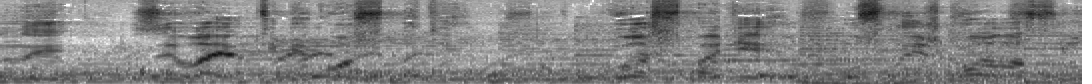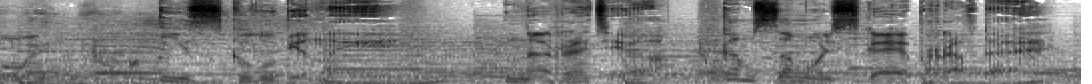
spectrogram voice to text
Взываю к Тебе, Господи. Господи, услышь голос мой. Из глубины. На радио «Комсомольская правда».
